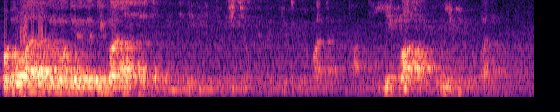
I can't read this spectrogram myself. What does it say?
これは英語で言うと、リファレンシャルメチリティとリージョンという呼ばれます。EMR に呼ばれます。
